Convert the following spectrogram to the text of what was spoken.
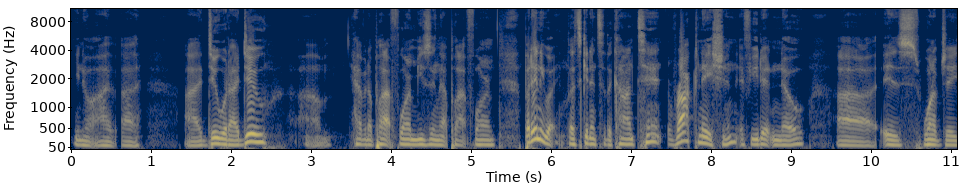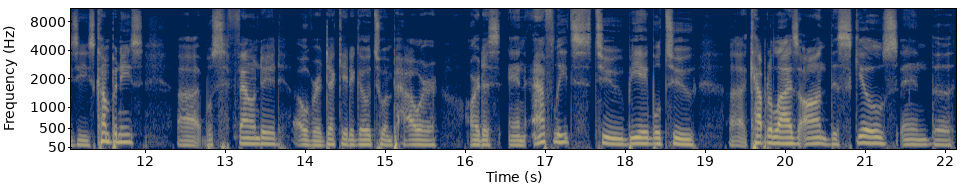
you know I I, I do what I do. Um, having a platform, using that platform. But anyway, let's get into the content. Roc Nation, if you didn't know, uh, is one of Jay Z's companies. Uh, was founded over a decade ago to empower artists and athletes to be able to uh, capitalize on the skills and the,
